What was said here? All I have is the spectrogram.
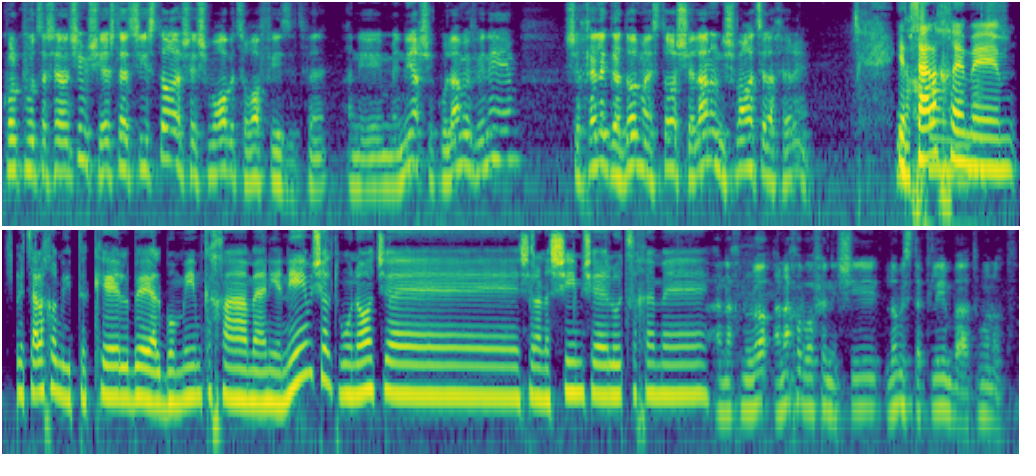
כל קבוצה של אנשים שיש לה איזושהי היסטוריה ששמורה בצורה פיזית. ואני מניח שכולם מבינים שחלק גדול מההיסטוריה שלנו נשמר אצל אחרים. יצא נכון, לכם, ממש. אה, יצא לכם להיתקל באלבומים ככה מעניינים של תמונות ש... של אנשים שהעלו אצלכם... אה, אנחנו, לא, אנחנו באופן אישי לא מסתכלים בתמונות.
